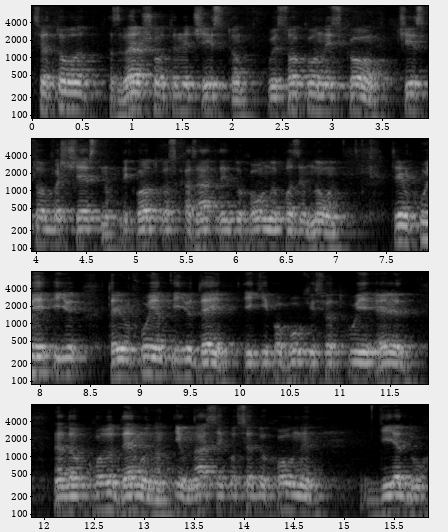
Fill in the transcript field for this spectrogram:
святого звершувати нечисто, високого низького, чистого безчесно, і коротко сказати духовно поземного. Тріумфує і, тріумфує і юдей, які по букві святкує Елін, на довгоду демоном, і в нас як усе духовне діє дух,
